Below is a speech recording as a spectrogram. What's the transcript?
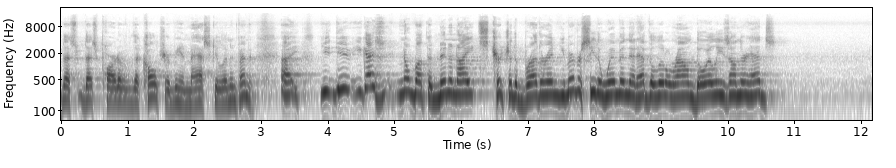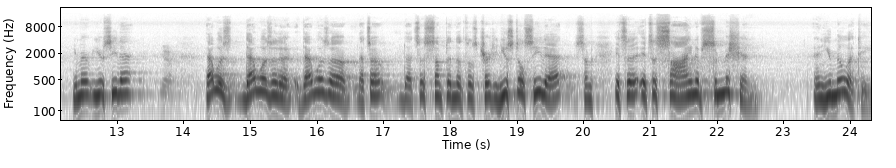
that's that's part of the culture being masculine and feminine. Uh, you, you you guys know about the Mennonites, Church of the Brethren? You remember see the women that have the little round doilies on their heads? You remember you see that? That was that wasn't a that was a that's a that's a something that those churches you still see that some it's a it's a sign of submission and humility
